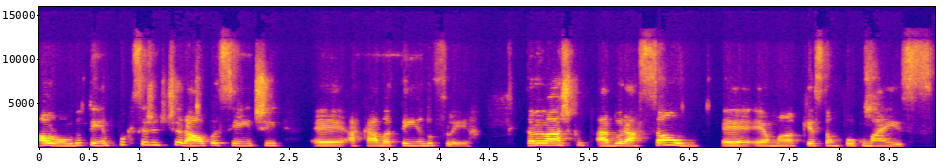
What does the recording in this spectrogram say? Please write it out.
ao longo do tempo, porque se a gente tirar, o paciente é, acaba tendo flare. Então, eu acho que a duração é, é uma questão um pouco mais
